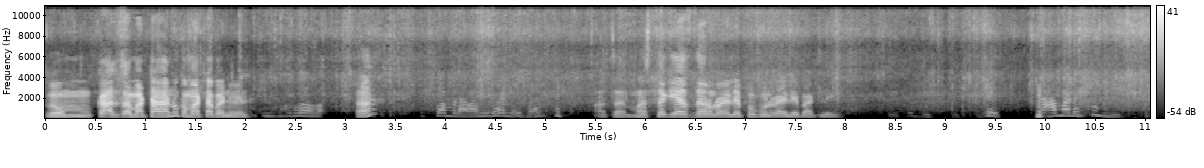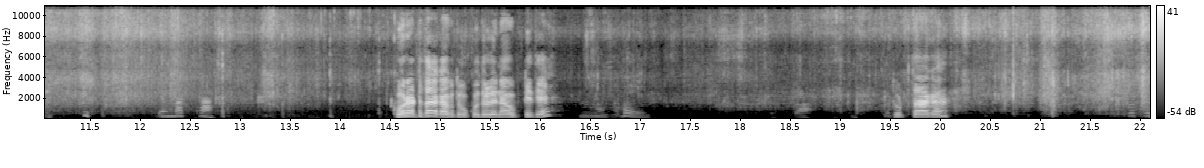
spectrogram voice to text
तो कालचा मठ्ठा आणू का मठ्ठा बनवेल? हा झालंय सर आता मस्त गॅस धरून राहिले फुगून राहिले बाटले. आम्हाला ते मठ्ठा. खोरटता का तू? कुदळी ना उपटी ते? होय. तुटता का? कसं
